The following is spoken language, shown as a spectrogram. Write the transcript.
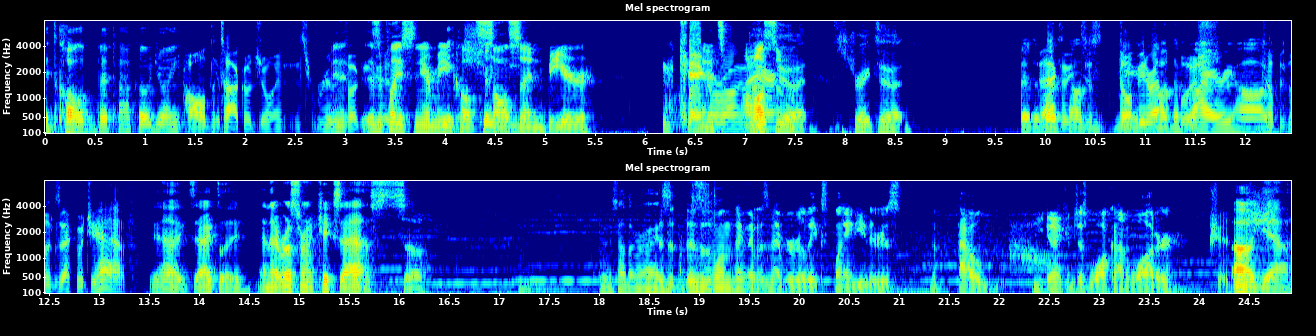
It's called the taco joint. Called the taco joint. It's really And fucking There's a place near me It called should be. Salsa and Beer. Can't and go it's wrong Straight awesome. to it. Straight to it. There's a Exactly, place just don't beat around the the bush. Fiery Hog. Tell people exactly what you have. Yeah, exactly. And that restaurant kicks ass. So Doing something right. This is this is one thing that was never really explained either is how Yuna can just walk on water. Shit. Oh yeah,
